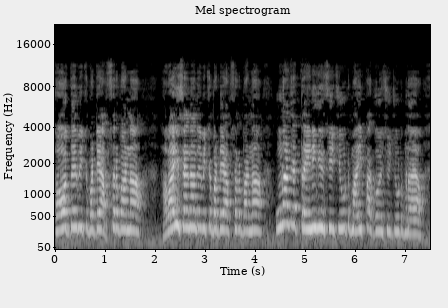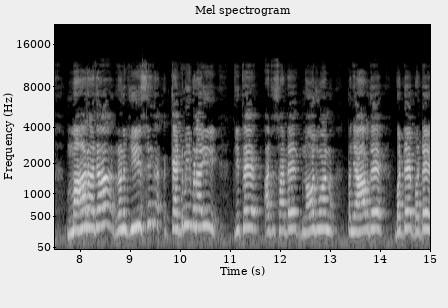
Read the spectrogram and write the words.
ਫੌਜ ਦੇ ਵਿੱਚ ਵੱਡੇ ਅਫਸਰ ਬਣਨਾ ਹਵਾਈ ਸੈਨਾ ਦੇ ਵਿੱਚ ਵੱਡੇ ਅਫਸਰ ਬਣਨਾ, ਉਹਨਾਂ ਦੇ training institute Mai Bhago institute ਬਣਾਇਆ। ਮਹਾਰਾਜਾ ਰਣਜੀਤ ਸਿੰਘ ਅਕੈਡਮੀ ਬਣਾਈ, ਜਿੱਥੇ ਅੱਜ ਸਾਡੇ ਨੌਜਵਾਨ ਪੰਜਾਬ ਦੇ ਵੱਡੇ ਵੱਡੇ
